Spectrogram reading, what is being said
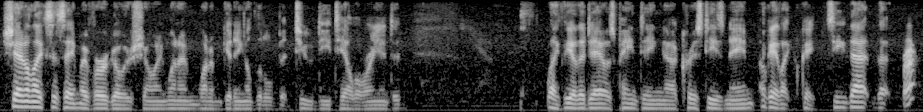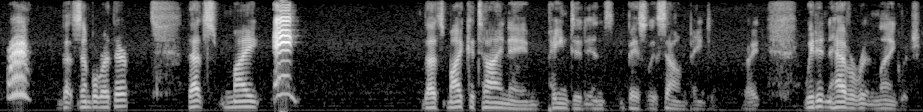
Shannon likes to say my Virgo is showing when I'm when I'm getting a little bit too detail oriented. Like the other day, I was painting uh, Christie's name. Okay, like okay, see that that that symbol right there? That's my that's my Katai name painted in basically sound painted. Right? We didn't have a written language.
